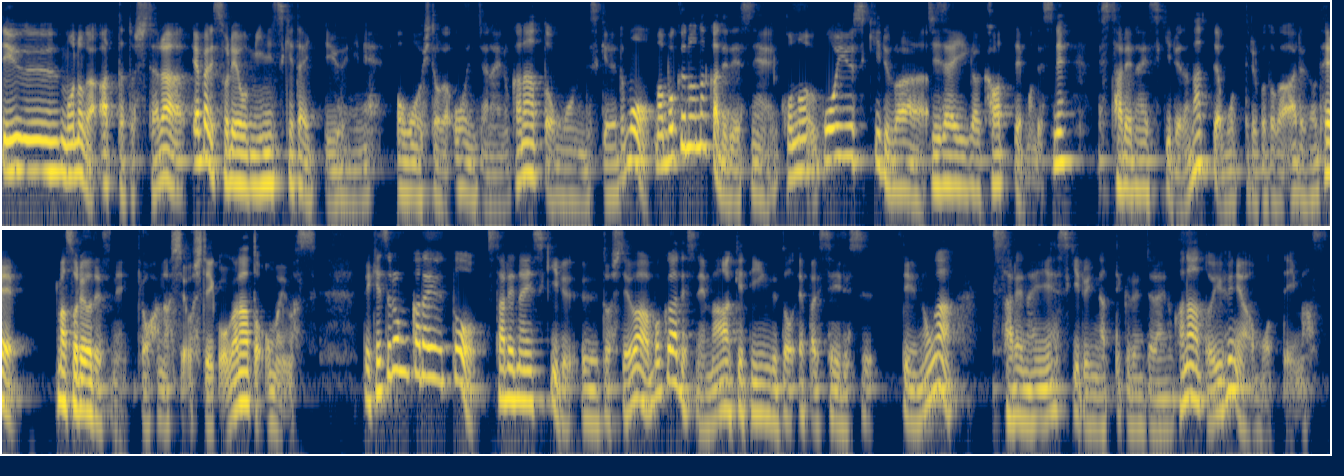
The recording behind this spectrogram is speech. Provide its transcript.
ていうものがあったとしたら、やっぱりそれを身につけたいっていうふうにね、思う人が多いんじゃないのかなと思うんですけれども、まあ、僕の中でですね、この、こういうスキルは時代が変わってもですね、廃れないスキルだなって思ってることがあるので、まあ、それをですね、今日話をしていこうかなと思います。で結論から言うと、廃れないスキルとしては、僕はですね、マーケティングとやっぱりセールスっていうのが、されない、スキルになってくるんじゃないのかなというふうには思っています。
